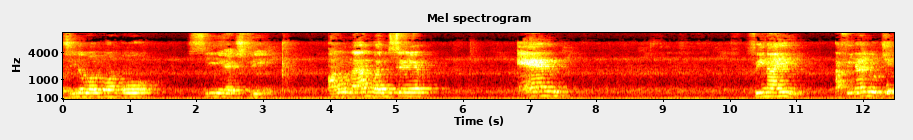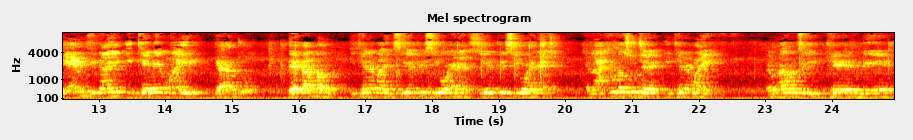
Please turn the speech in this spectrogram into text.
C double bond O C H આનું નામ બનશે એન ફિનાઇલ આ ફિનાઇલનું છે એન ફિનાઇલ ઇથેનેમાઇલ ધ્યાન જો બે કાર્બન ઇથેનેમાઇલ CH3CONH CH3CONH એટલે આટલું તો શું છે ઇથેનેમાઇલ એનું નામ છે ઇથેનેમાઇલ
